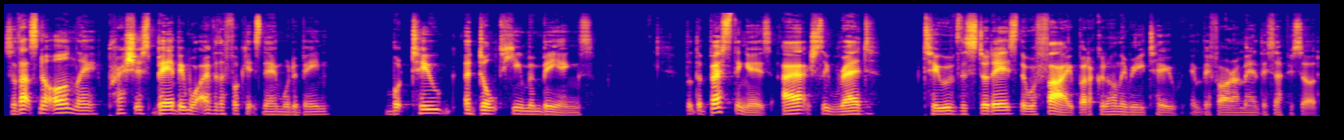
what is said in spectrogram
So that's not only precious baby, whatever the fuck its name would have been, but two adult human beings but the best thing is, I actually read two of the studies. There were five, but I could only read two before I made this episode.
